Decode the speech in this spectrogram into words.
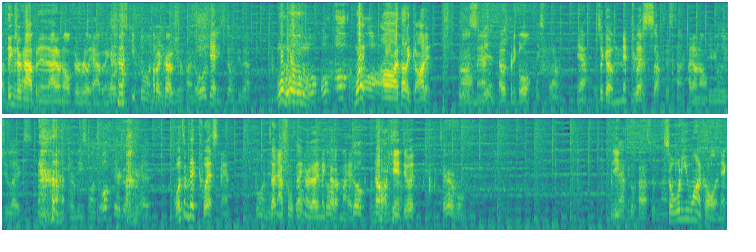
Uh, things are happening, and I don't know if they're really happening. Well, just keep going. How do I crouch? Oh, jeez, don't do that. whoa, whoa, whoa, whoa, whoa. Oh, oh, oh, What? Oh, Oh, I thought I got it. At Oh man, spin. that was pretty cool. nice form. Yeah, it was like a Mick You're gonna twist. suck this time. I don't know. You're gonna lose your legs at least once. Oh, there goes your head. What's a Mick twist, man? Keep going, man. Is that an actual Go. thing, or did I make Go. that up in my head? Go. No, I can't do it. Terrible. You're You- gonna have to go faster than that. So what do you want to call it, Nick?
